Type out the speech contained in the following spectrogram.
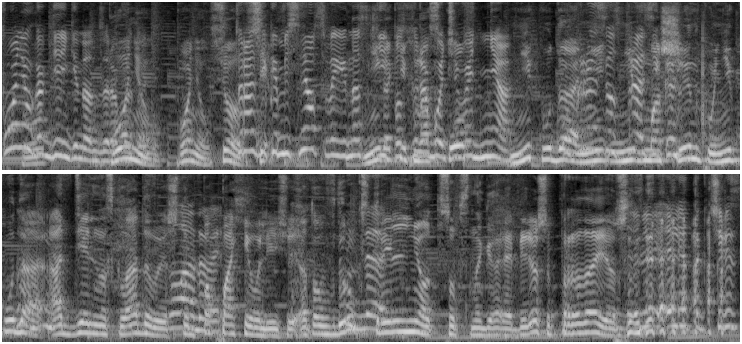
Понял, как деньги надо заработать? Понял, понял, все. Стразиками снял свои носки после рабочего дня. Никуда, ни, ни в машинку, никуда. Отдельно складываешь, чтобы попахивали еще. А то вдруг Да. стрельнет, собственно говоря. Берешь и продаешь. Или, или так через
